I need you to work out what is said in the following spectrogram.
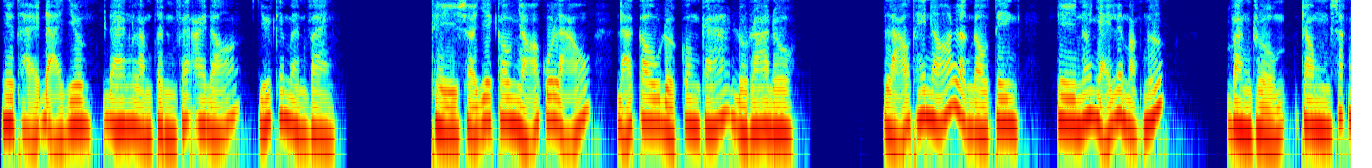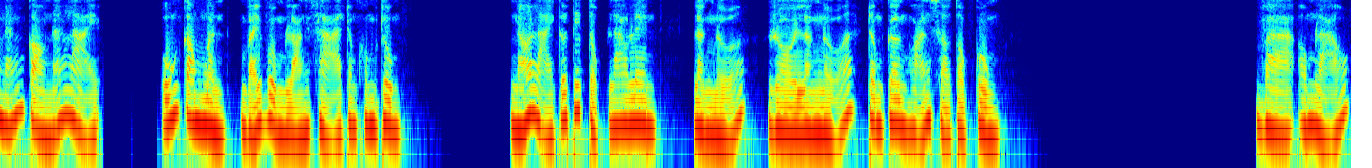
như thể đại dương đang làm tình với ai đó dưới cái mền vàng. Thì sợi dây câu nhỏ của lão đã câu được con cá Dorado. Lão thấy nó lần đầu tiên khi nó nhảy lên mặt nước, vàng rượm trong sắc nắng còn nắng lại, uống cong mình vẫy vùng loạn xạ trong không trung. Nó lại cứ tiếp tục lao lên, lần nữa rồi lần nữa trong cơn hoảng sợ tột cùng. Và ông lão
